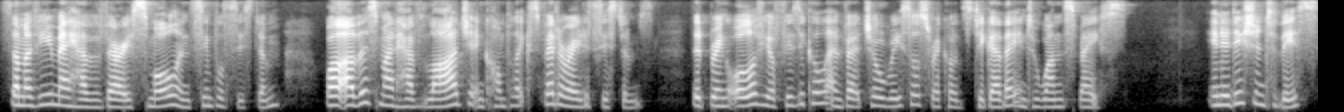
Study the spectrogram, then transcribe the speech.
Some of you may have a very small and simple system, while others might have large and complex federated systems that bring all of your physical and virtual resource records together into one space. In addition to this,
